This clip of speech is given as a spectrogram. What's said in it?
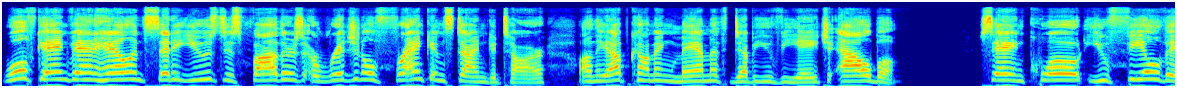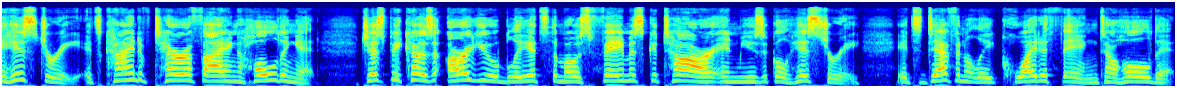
Wolfgang Van Halen said he used his father's original Frankenstein guitar on the upcoming Mammoth WVH album, saying, quote, "You feel the history. It's kind of terrifying holding it, just because arguably it's the most famous guitar in musical history. It's definitely quite a thing to hold it."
